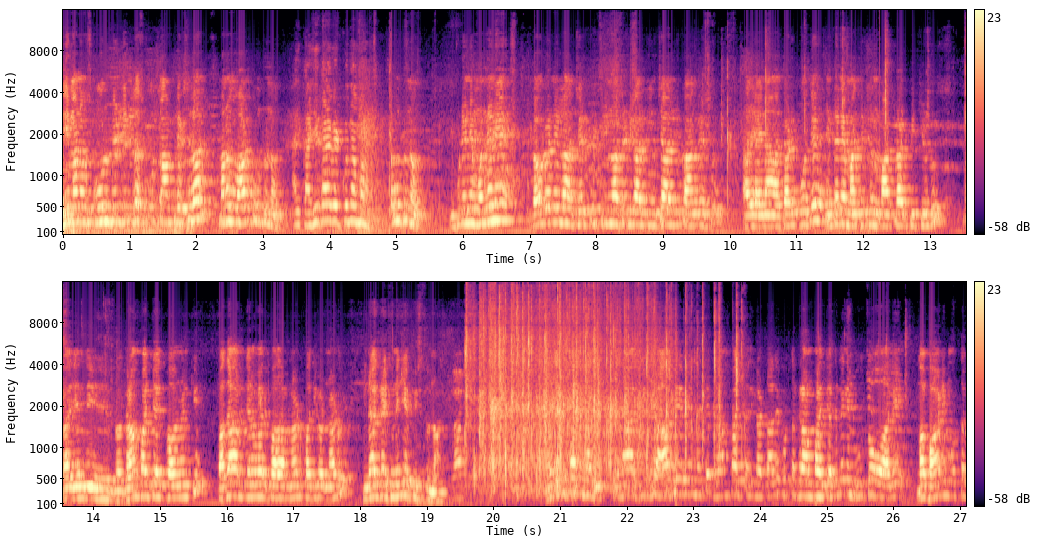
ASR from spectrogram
ఇది మనం స్కూల్ బిల్డింగ్లో స్కూల్ కాంప్లెక్స్లో మనం వాడుకుంటున్నాం. అది కజీకాడ పెట్టుకుందాం మనం. అనుకుంటున్నాం ఇప్పుడు నేను మొన్ననే గౌరవనీయుల చెరుకు శ్రీనివాసరెడ్డి గారికి ఇన్ఛార్జ్ కాంగ్రెస్ అది ఆయన తడిపోతే వెంటనే మంత్రితో మాట్లాడిపించిండు. అది ఏంది గ్రామ పంచాయతీ భవనానికి పదహారు జనవరి పదహారు నాడు పదిహేడు నాడు ఇనాగ్రేషన్ చేపిస్తున్నా. మొదటి పని నాది. నా ఆశ ఏంటంటే గ్రామ పంచాయతీ కట్టాలి కొత్త గ్రామ పంచాయతీని నేను కూర్చోవాలి. మా బాడీ మొత్తం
